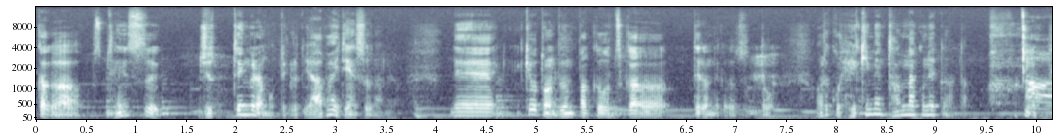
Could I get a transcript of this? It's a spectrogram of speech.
家が点数10点ぐらい持ってくるとやばい点数なのよ。で京都の文博を使ってるんだけどずっと。あれこれ壁面足んなくねってなったの。あ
